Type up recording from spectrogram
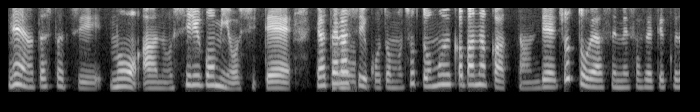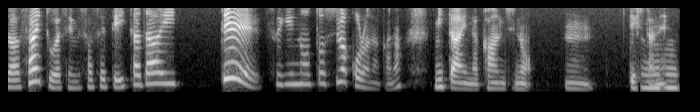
ね私たちもあの尻込みをしてで新しいこともちょっと思い浮かばなかったんで、ちょっとお休みさせてくださいとお休みさせていただいて次の年はコロナかなみたいな感じの、うん、でしたね。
